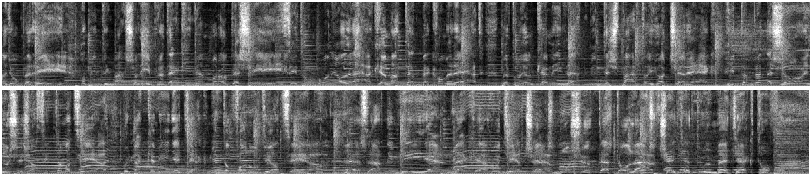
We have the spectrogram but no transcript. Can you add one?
legnagyobb erély. Ha mindig mással ébredek, így nem marad esély. Szétrombolni a lelkem, hát tedd meg ha mered. Mert olyan kemény lett, mint egy spártai hadsereg. Hittem benne sajnos, és azt hittem a cél Hogy megkeményedjek, mint a valódi a cél. Elzárni mélyen, meg kell, hogy értsem. Most jött talán, s egyedül megyek tovább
